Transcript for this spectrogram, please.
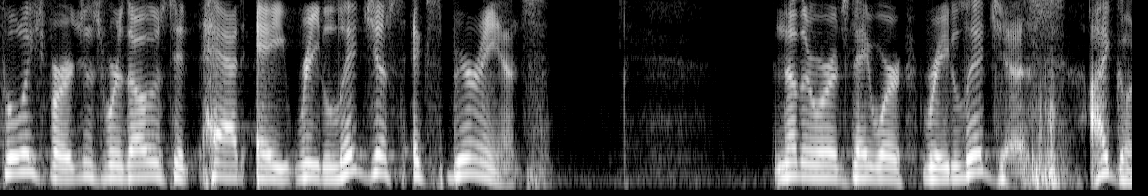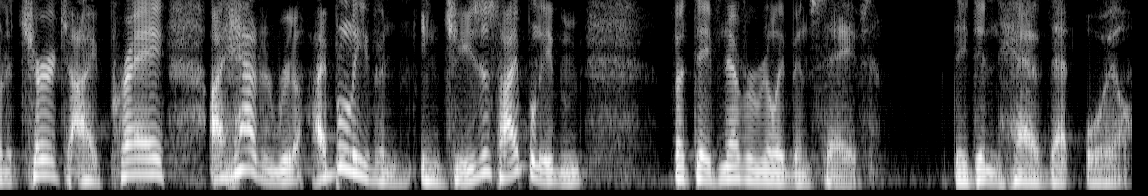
foolish virgins were those that had a religious experience. In other words, they were religious. I go to church, I pray, I had a real, I believe in, in Jesus, I believe in, but they've never really been saved. They didn't have that oil.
